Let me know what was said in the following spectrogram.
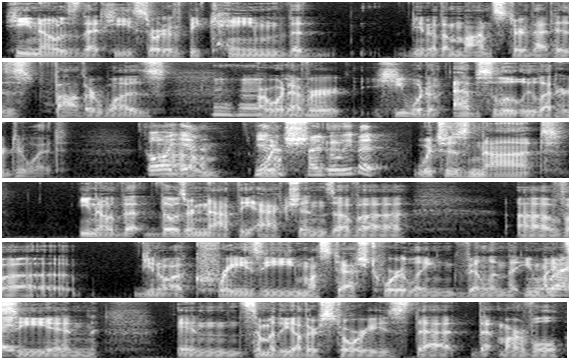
he knows that he sort of became the you know, the monster that his father was or whatever. He would have absolutely let her do it. oh yeah, um, yeah, which- I believe it. which is not you know that those are not the actions of a of a you know a crazy mustache twirling villain that you might Right. see in in some of the other stories that that Marvel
